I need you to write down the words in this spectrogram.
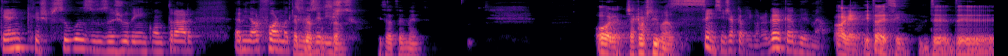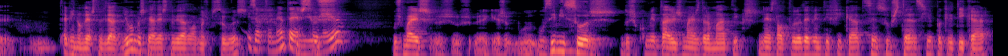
querem que as pessoas os ajudem a encontrar a melhor forma de A fazer isto. Exatamente. Ora, já acabaste o e-mail? Sim, sim, já acabei agora. Agora acabei o e-mail. Ok, então é assim. De, de- A mim não me deste novidade nenhuma, mas calhar deste novidade a algumas pessoas. Exatamente, é esta a os- ideia. Os mais. Os, os- os emissores dos comentários mais dramáticos, nesta altura, devem ter ficado sem substância para criticar.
